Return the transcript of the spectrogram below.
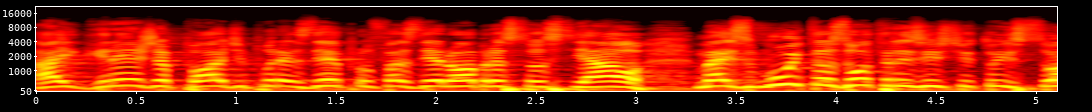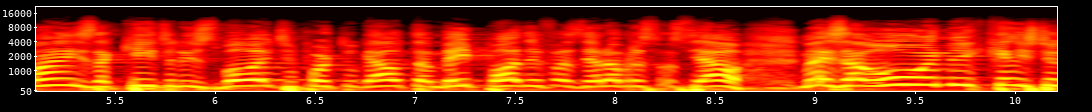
A igreja pode, por exemplo, fazer obra social, mas muitas outras instituições aqui de Lisboa e de Portugal também podem fazer obra social. Mas a única instituição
